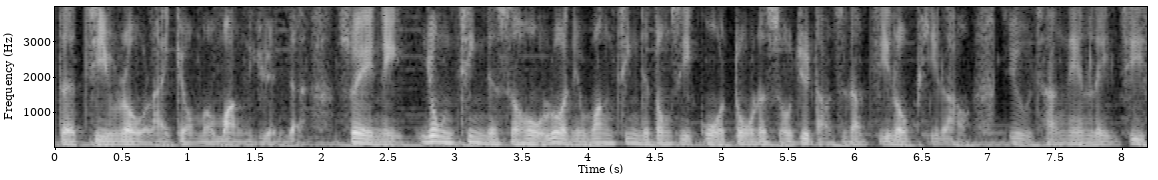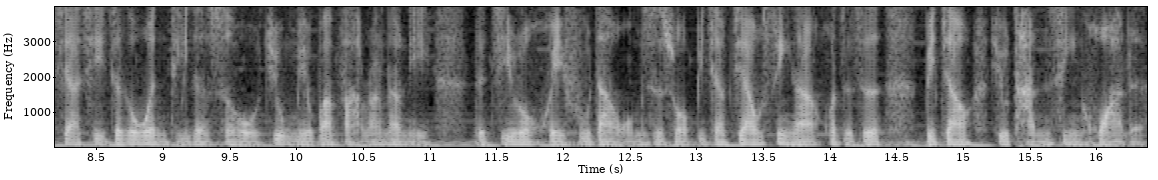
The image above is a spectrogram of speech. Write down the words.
的肌肉来给我们望远的，所以你用镜的时候，如果你望镜的东西过多的时候，就导致到肌肉疲劳，就常年累积下去这个问题的时候，就没有办法让到你的肌肉恢复到我们是说比较胶性啊，或者是比较有弹性化的，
